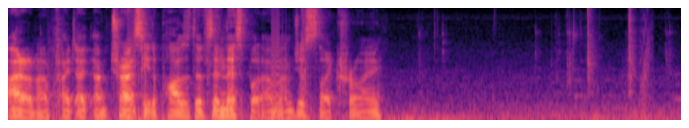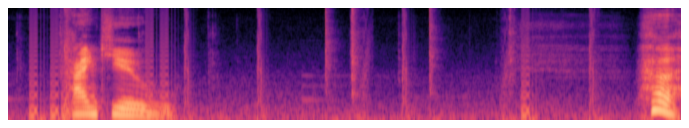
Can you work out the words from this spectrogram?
I don't know. I, I, am trying to see the positives in this, but I'm, I'm just like crying. Thank you. yeah,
